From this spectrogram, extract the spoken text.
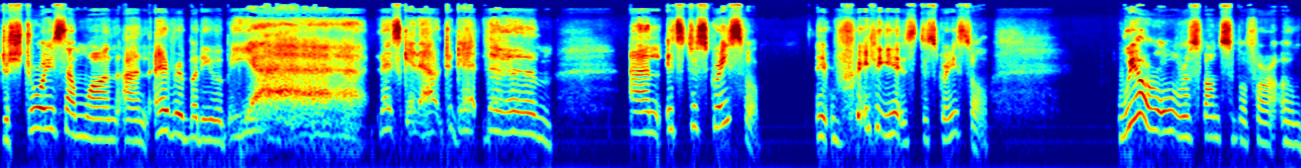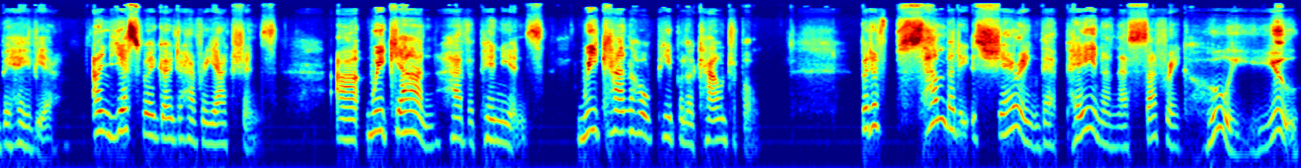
destroy someone, and everybody would be, yeah, let's get out to get them. And it's disgraceful. It really is disgraceful. We are all responsible for our own behavior. And yes, we're going to have reactions. Uh, we can have opinions. We can hold people accountable. But if somebody is sharing their pain and their suffering, who are you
